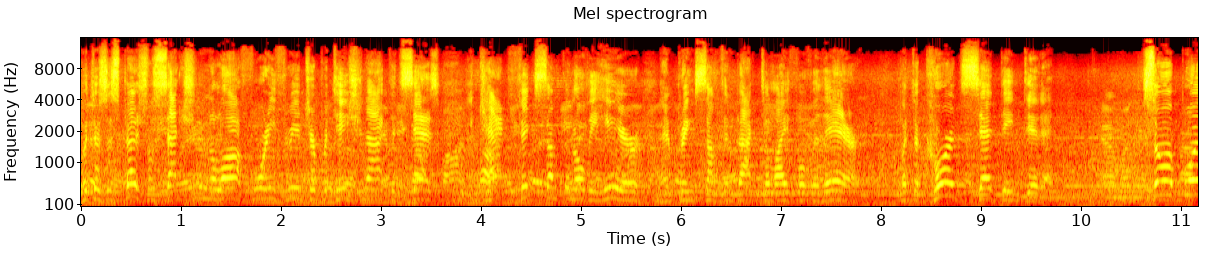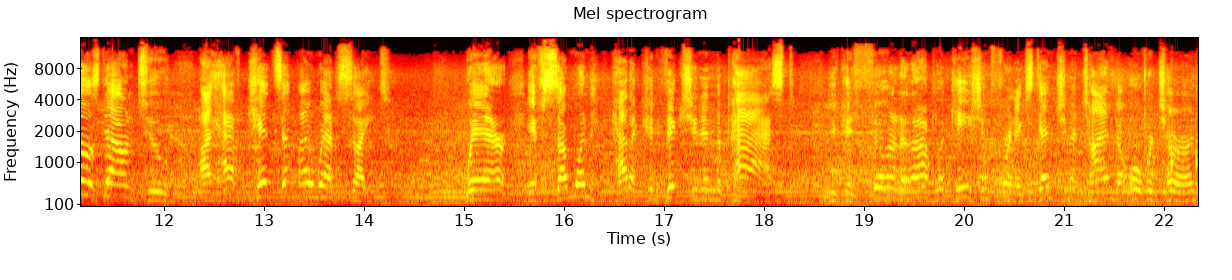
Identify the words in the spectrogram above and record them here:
But there's a special section in the Law 43 Interpretation Act that says you can't fix something over here and bring something back to life over there. But the court said they did it. So it boils down to, I have kids at my website where if someone had a conviction in the past, you can fill in an application for an extension of time to overturn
